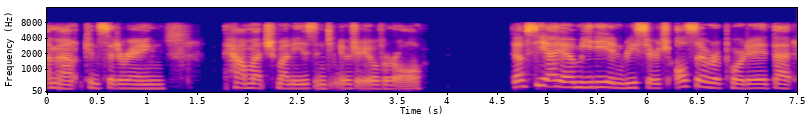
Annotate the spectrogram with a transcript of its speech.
amount considering how much money is in DOJ overall. GovCIO Media and Research also reported that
